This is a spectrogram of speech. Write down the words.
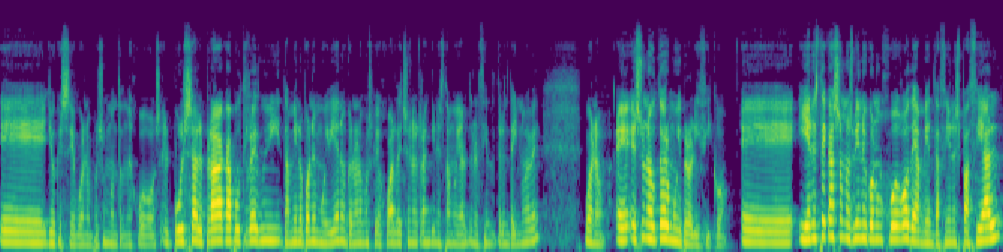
Eh, yo qué sé, bueno, pues un montón de juegos. El Pulsar, el Praga Caput Redmi también lo pone muy bien, aunque no lo hemos podido jugar. De hecho, en el ranking está muy alto, en el 139. Bueno, eh, es un autor muy prolífico. y en este caso nos viene con un juego de ambientación espacial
